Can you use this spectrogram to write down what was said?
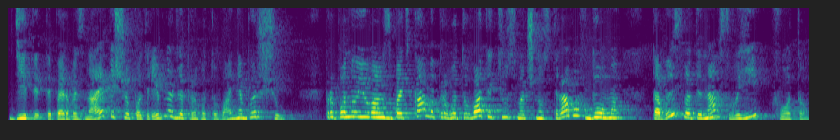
Діти, тепер ви знаєте, що потрібно для приготування борщу. Пропоную вам з батьками приготувати цю смачну страву вдома та вислати нам свої фото.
